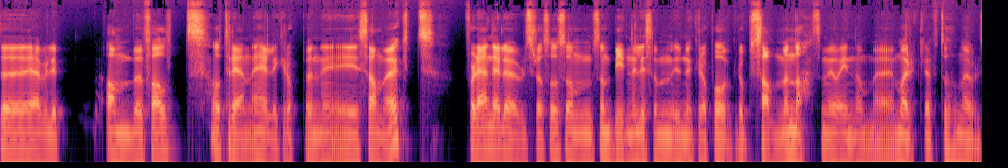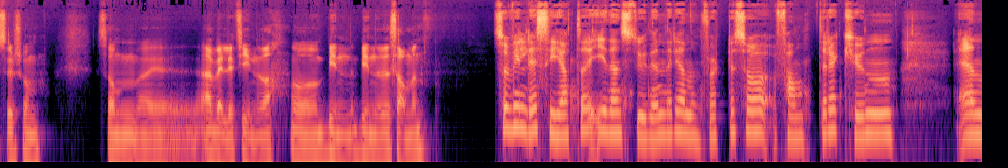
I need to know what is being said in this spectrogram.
jeg ville anbefalt å trene hele kroppen i, i samme økt. For det er en del øvelser også som, som binder liksom underkropp og overkropp sammen, da, som vi var innom med markløft og sånne øvelser som, som er veldig fine. da, Å binde, binde det sammen. Så vil det si at i den studien dere gjennomførte, så fant dere kun en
